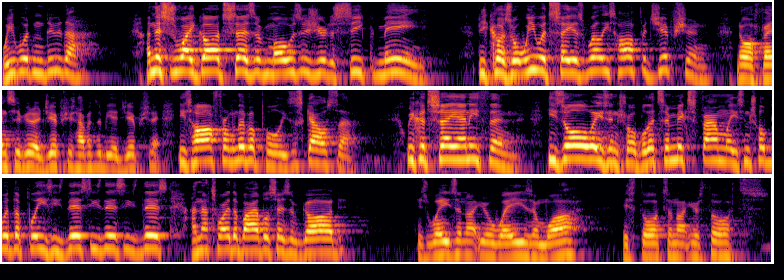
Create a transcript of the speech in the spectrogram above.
We wouldn't do that. And this is why God says of Moses, You're to seek me. Because what we would say is, well, he's half Egyptian. No offense if you're Egyptian, happens to be Egyptian. He's half from Liverpool. He's a Scouser. We could say anything. He's always in trouble. It's a mixed family. He's in trouble with the police. He's this, he's this, he's this. And that's why the Bible says of God, his ways are not your ways, and what? His thoughts are not your thoughts.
